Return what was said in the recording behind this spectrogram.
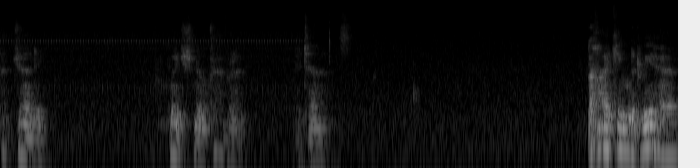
That journey from which no traveller returns. The High King that we have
